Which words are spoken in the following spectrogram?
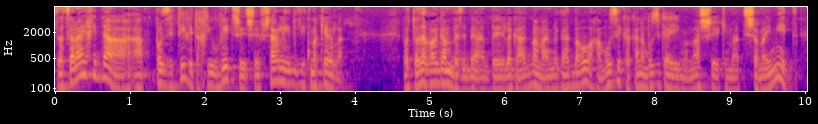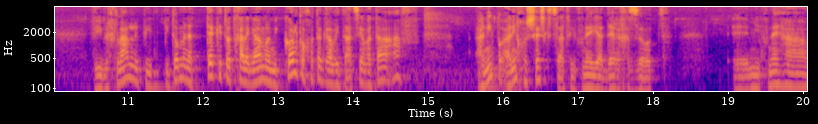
זו הצלה היחידה הפוזיטיבית, החיובית, שאפשר להתמכר לה. ואותו דבר גם בלגעת במים, לגעת ברוח. המוזיקה, כאן המוזיקה היא ממש כמעט שמאימית. והיא בכלל פתאום מנתקת אותך לגמרי מכל כוחות הגרביטציה, ואתה עף. אני, אני חושש קצת מפני הדרך הזאת, אה, מפני ה...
